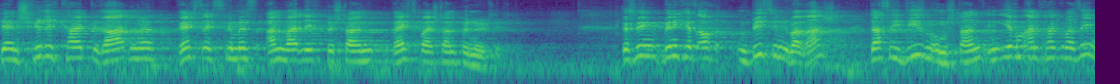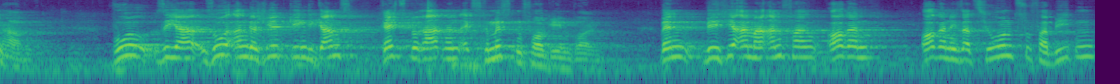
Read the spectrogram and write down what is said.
der in Schwierigkeit geratene Rechtsextremist anwaltlich Bestand, Rechtsbeistand benötigt. Deswegen bin ich jetzt auch ein bisschen überrascht, dass Sie diesen Umstand in Ihrem Antrag übersehen haben, wo Sie ja so engagiert gegen die ganz rechtsberatenden Extremisten vorgehen wollen. Wenn wir hier einmal anfangen, Organ Organisationen zu verbieten,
